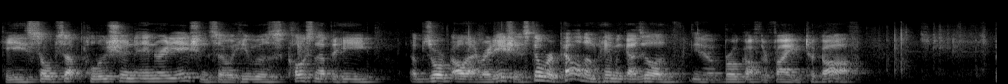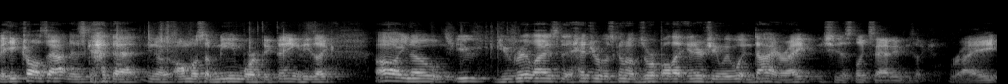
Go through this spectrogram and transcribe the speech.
he soaks up pollution and radiation. So he was close enough that he absorbed all that radiation. It still repelled him. Him and Godzilla, you know, broke off their fight and took off. But he crawls out and has got that, you know, almost a meme-worthy thing. He's like, "Oh, you know, you you realized that Hedorah was going to absorb all that energy and we wouldn't die, right?" And she just looks at him. He's like, "Right?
